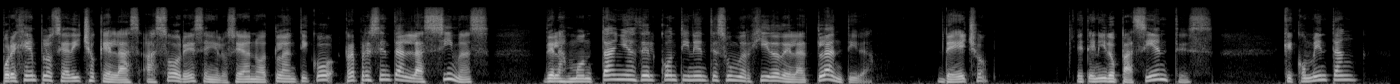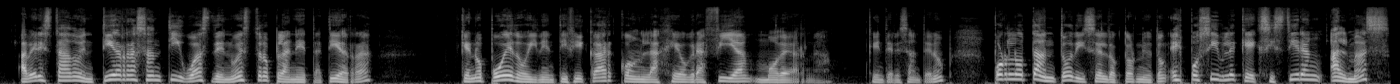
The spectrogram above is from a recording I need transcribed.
Por ejemplo, se ha dicho que las Azores en el Océano Atlántico representan las cimas de las montañas del continente sumergido de la Atlántida. De hecho, he tenido pacientes que comentan haber estado en tierras antiguas de nuestro planeta Tierra que no puedo identificar con la geografía moderna. Qué interesante, ¿no? Por lo tanto, dice el doctor Newton, es posible que existieran almas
